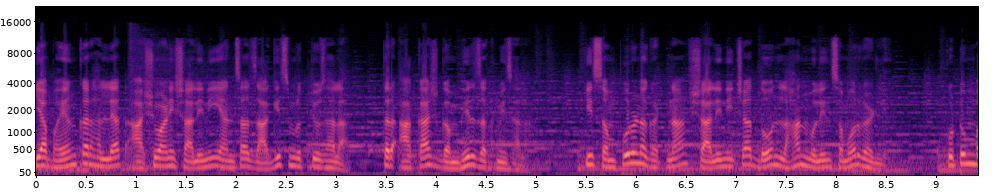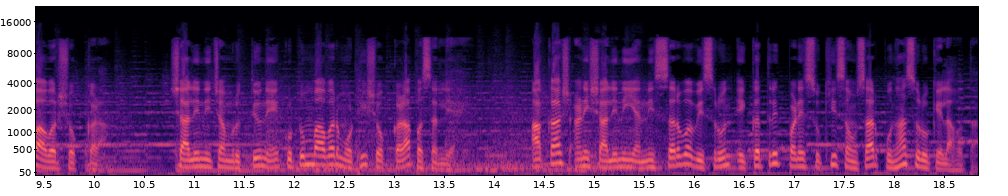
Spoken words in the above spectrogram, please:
या भयंकर हल्ल्यात आशू आणि शालिनी यांचा जागीच मृत्यू झाला तर आकाश गंभीर जखमी झाला. ही संपूर्ण घटना शालिनीच्या दोन लहान मुलींसमोर घडली. कुटुंबावर शोककळा शालिनीच्या मृत्यूने कुटुंबावर मोठी शोककळा पसरली आहे. आकाश आणि शालिनी यांनी सर्व विसरून एकत्रितपणे सुखी संसार पुन्हा सुरू केला होता.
